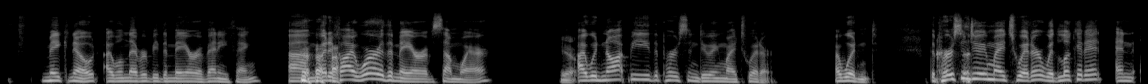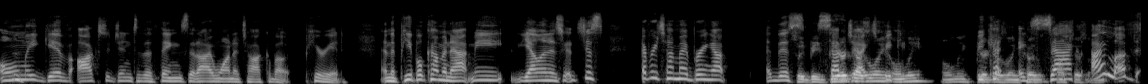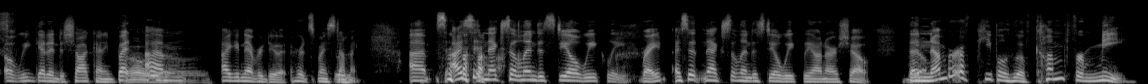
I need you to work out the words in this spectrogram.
make note, I will never be the mayor of anything. Um, but if I were the mayor of somewhere, yeah. I would not be the person doing my Twitter. I wouldn't. The person doing my Twitter would look at it and only give oxygen to the things that I want to talk about, period. And the people coming at me yelling is it's just every time I bring up this so be subject beer only only beer because exactly i loved oh we get into shotgunning but oh, um yeah. i could never do it hurts my stomach um so i sit next to linda steele weekly right i sit next to linda steele weekly on our show the yep. number of people who have come for me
